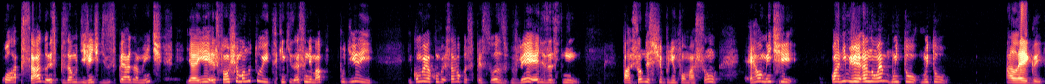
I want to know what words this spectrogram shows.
colapsado, eles precisavam de gente desesperadamente, e aí eles foram chamando no Twitter, quem quisesse animar podia ir. E como eu já conversava com as pessoas, ver eles assim, passando esse tipo de informação, é realmente. O anime já não é muito, muito alegre.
